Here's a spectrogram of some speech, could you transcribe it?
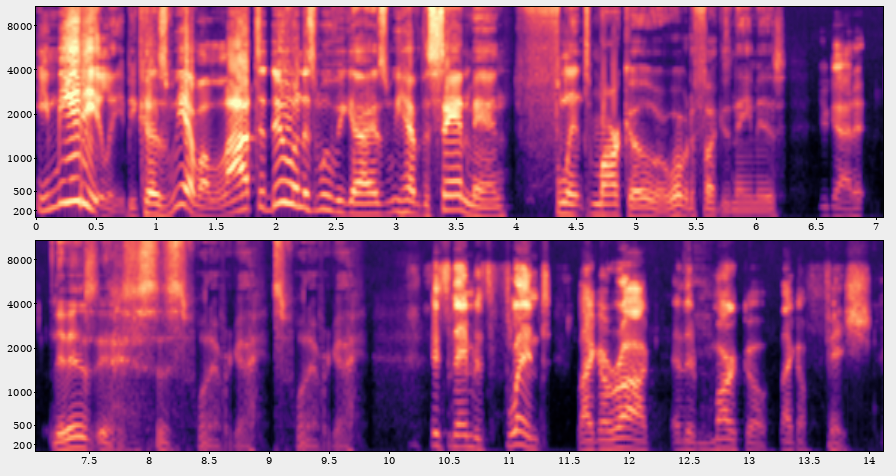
immediately, because we have a lot to do in this movie, guys, we have the Sandman, Flint Marko, or whatever the fuck his name is. You got it. It is, it's just whatever guy. It's whatever guy. His name is Flint, like a rock, and then Marco, like a fish.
